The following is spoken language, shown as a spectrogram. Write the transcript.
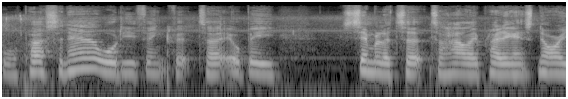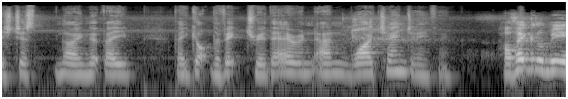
or, personnel, or do you think that uh, it'll be similar to, to how they played against Norwich, just knowing that they, they got the victory there, and, and why change anything? I think it'll be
